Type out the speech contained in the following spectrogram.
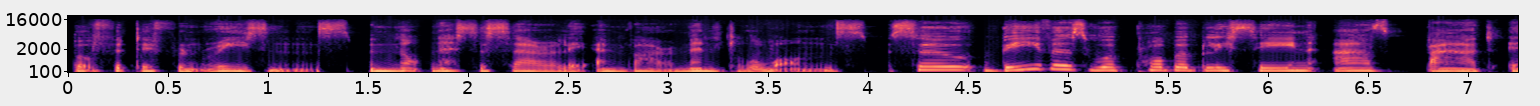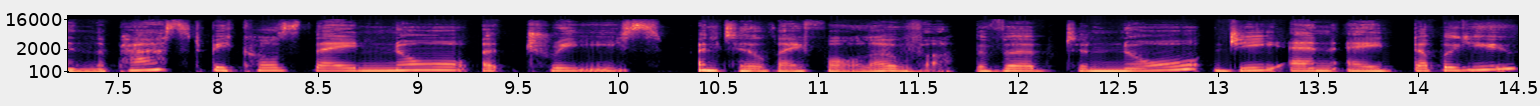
but for different reasons, and not necessarily environmental ones. So beavers were probably seen as bad in the past because they gnaw at trees until they fall over. The verb to gnaw, G N A W,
